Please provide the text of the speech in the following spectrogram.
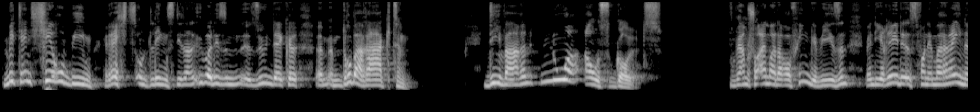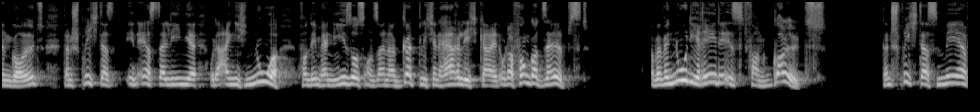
mit den Cherubim rechts und links, die dann über diesen äh, Sühndeckel ähm, ähm, drüber ragten. Die waren nur aus Gold. Wir haben schon einmal darauf hingewiesen, wenn die Rede ist von dem reinen Gold, dann spricht das in erster Linie oder eigentlich nur von dem Herrn Jesus und seiner göttlichen Herrlichkeit oder von Gott selbst. Aber wenn nur die Rede ist von Gold, dann spricht das mehr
